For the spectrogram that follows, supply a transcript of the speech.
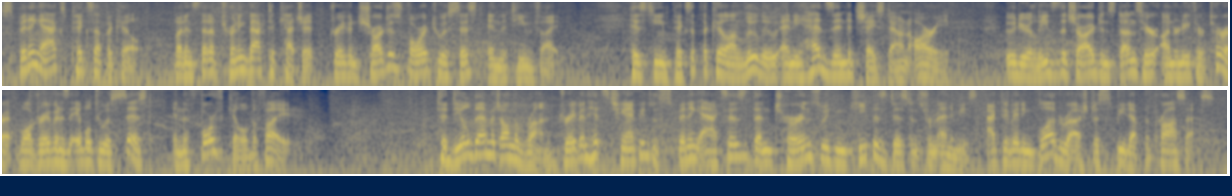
Spinning Axe picks up a kill, but instead of turning back to catch it, Draven charges forward to assist in the team fight. His team picks up the kill on Lulu and he heads in to chase down Ahri. Udyr leads the charge and stuns her underneath her turret while Draven is able to assist in the fourth kill of the fight. To deal damage on the run, Draven hits champions with spinning axes, then turns so he can keep his distance from enemies, activating Blood Rush to speed up the process.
